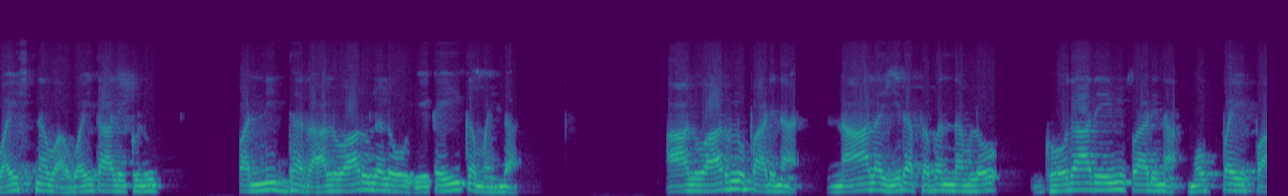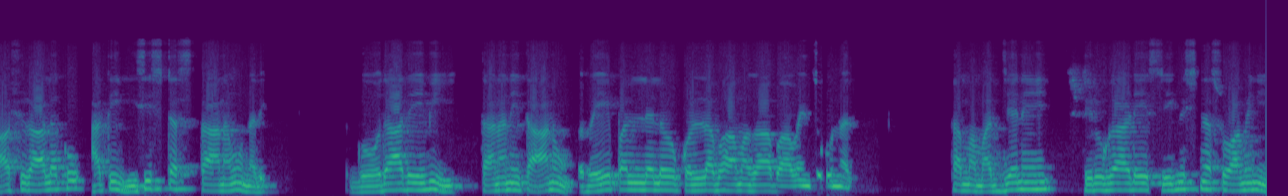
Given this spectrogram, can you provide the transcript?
వైష్ణవ వైతాళికులు పన్నిద్ద రాల్వారులలో ఏకైక మహిళ. ఆల్వారులు పాడిన నాల ఈర ప్రబంధంలో గోదాదేవి పాడిన ముప్పై పాశురాలకు అతి విశిష్ట స్థానం ఉన్నది గోదాదేవి తనని తాను రేపల్లెలో కొల్లభామగా భావించుకున్నది. తమ మధ్యనే తిరుగాడే శ్రీకృష్ణ స్వామిని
